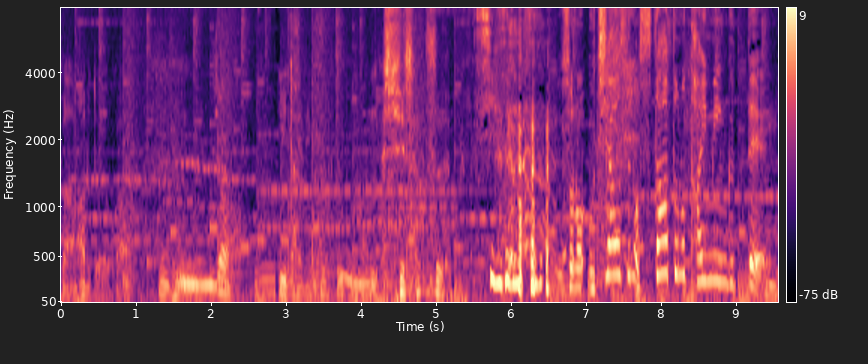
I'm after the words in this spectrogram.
があるというか、うんじゃあいいタイミングっていう感じで。シーズン2、シーズン2その打ち合わせのスタートのタイミングってうん。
